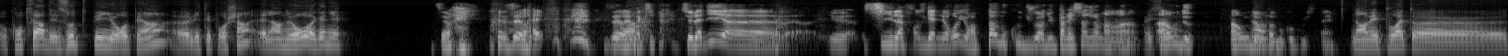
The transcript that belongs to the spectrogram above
au contraire des autres pays européens, l'été prochain, elle a un euro à gagner. C'est vrai, c'est vrai, c'est vrai, Maxime. Cela dit, euh, si la France gagne l'euro, il n'y aura pas beaucoup de joueurs du Paris Saint-Germain. Hein. un ou deux. Un ou deux, pas beaucoup plus. Non, mais pour être euh,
